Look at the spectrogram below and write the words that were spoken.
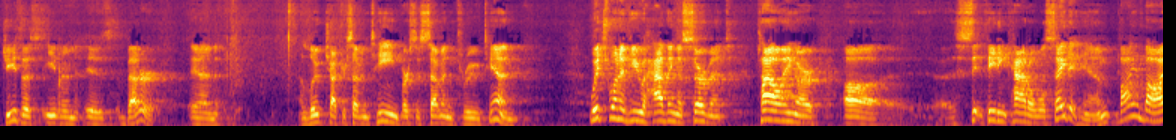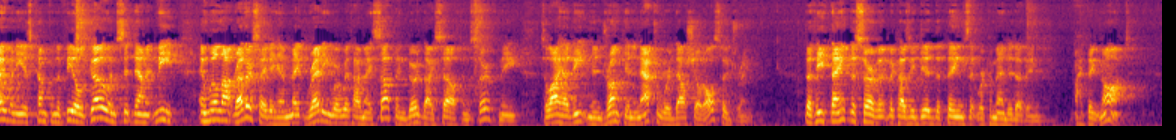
Jesus even is better in Luke chapter 17, verses 7 through 10 which one of you, having a servant plowing or uh, feeding cattle, will say to him, By and by, when he has come from the field, Go and sit down at meat, and will not rather say to him, Make ready wherewith I may sup, and gird thyself, and serve me, till I have eaten and drunken, and afterward thou shalt also drink? Doth he thank the servant because he did the things that were commanded of him? I think not.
